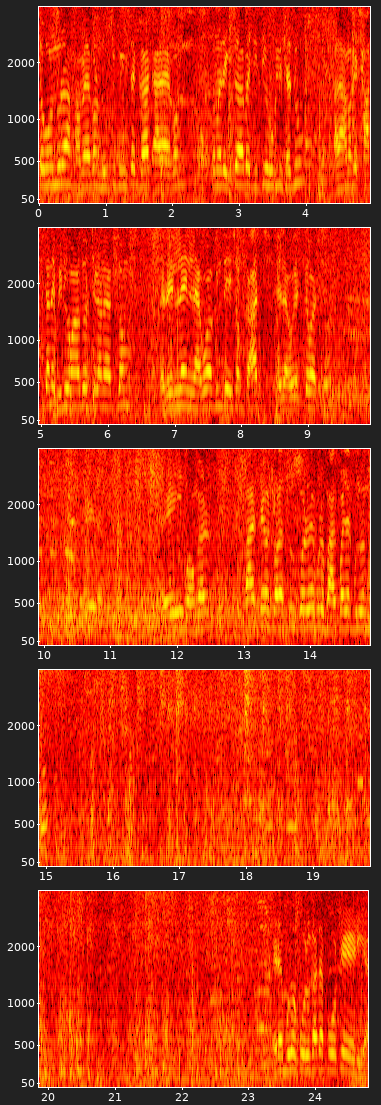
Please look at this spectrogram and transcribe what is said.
তো বন্ধুরা, আমরা এখন ঢুকছি প্রিন্সেপ ঘাট, আর এখন তোমরা দেখতে পাবে দ্বিতীয় হুগলি, সেতু। আর আমাকে সাবধানে ভিডিও বানাতে হচ্ছে কেন? একদম রেল লাইন লাগোয়া কিন্তু এইসব গাছ। এই দেখো, দেখতে পাচ্ছ? এই গঙ্গার পাশ থেকে চলা শুরু করবে পুরো বাগবাজার পর্যন্ত। এটা পুরো কলকাতা পোর্টের এরিয়া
